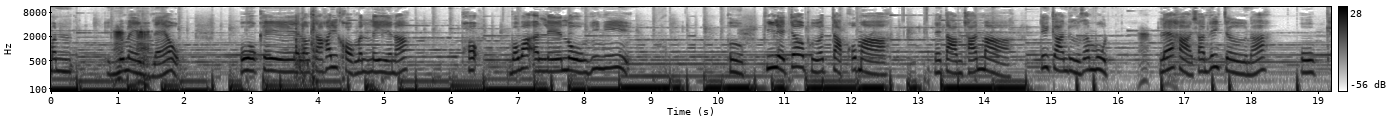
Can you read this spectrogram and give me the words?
มันเห็นด้วยแมนอยู่แล้ว โอเค เราจะให้ของอันเลนะ เพราะเพราะว่าอันเลลงที่นี่เออพี่เลเจอร์เพื่อจับเข้ามา ในตามชั้นมา ด้วยการถือสมุด และหาชั้นให้เจอนะโอเค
